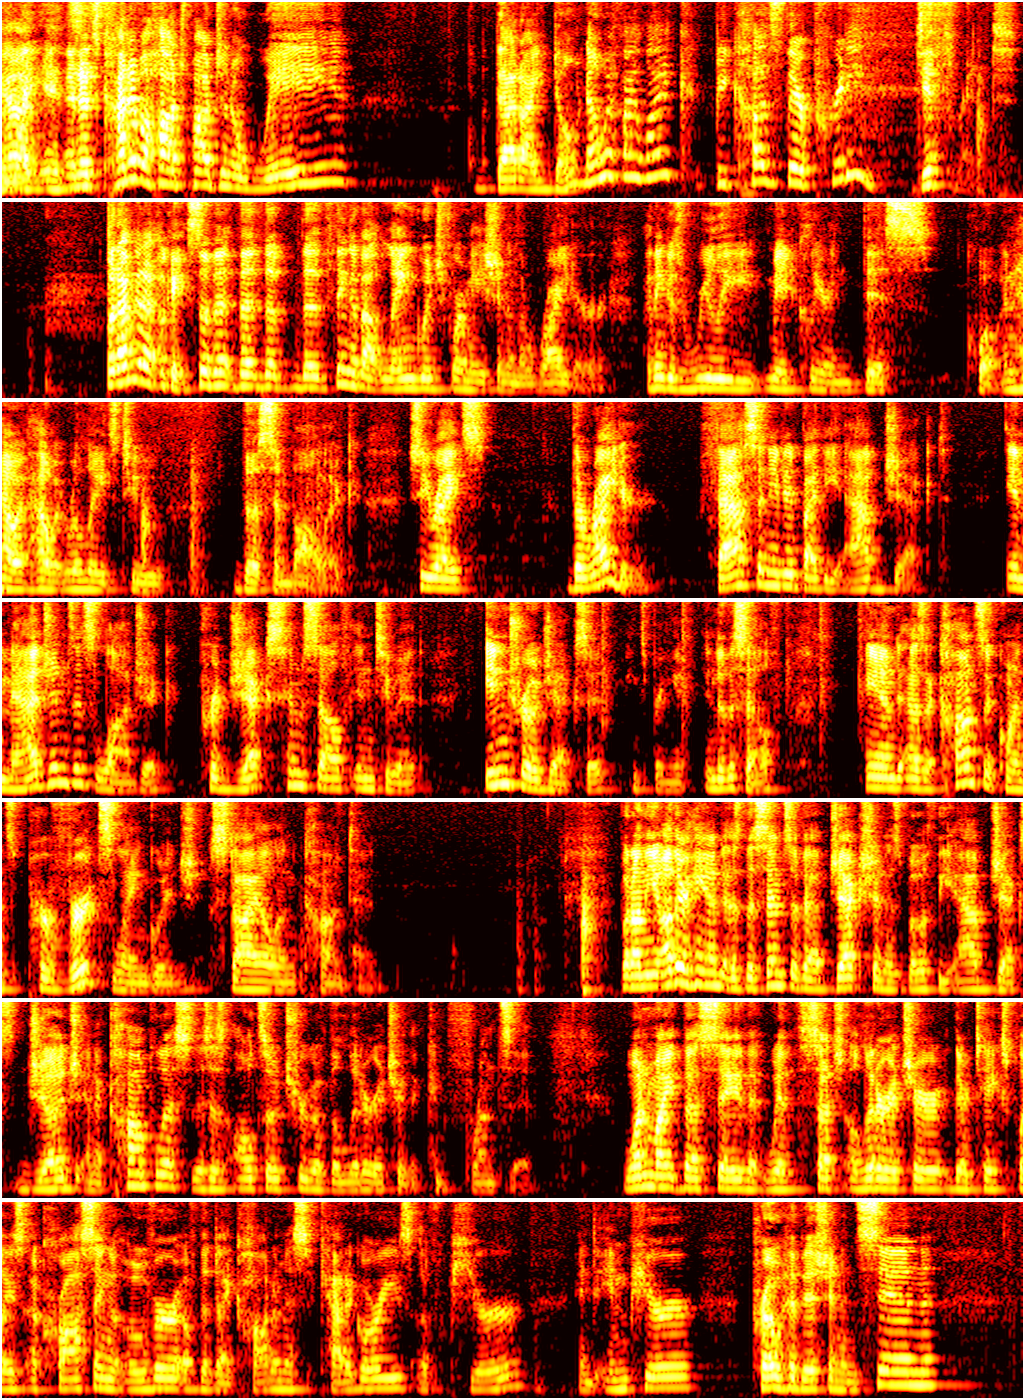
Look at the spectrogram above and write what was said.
Yeah, like, it's- and it's kind of a hodgepodge in a way that I don't know if I like because they're pretty different. But I'm gonna okay. So the the the, the thing about language formation and the writer, I think, is really made clear in this quote and how it how it relates to the symbolic. She writes, "The writer, fascinated by the abject, imagines its logic, projects himself into it, introjects it, means bring it into the self, and as a consequence perverts language, style, and content. But on the other hand, as the sense of abjection is both the abject's judge and accomplice, this is also true of the literature that confronts it. One might thus say that with such a literature, there takes place a crossing over of the dichotomous categories of pure and impure, prohibition and sin,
